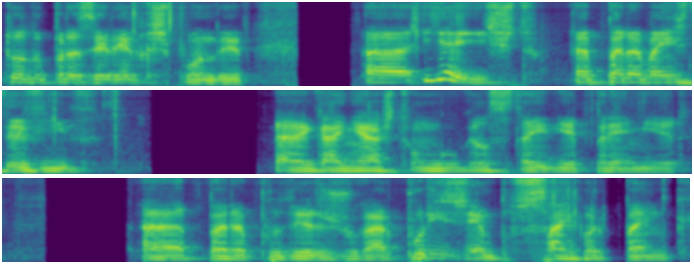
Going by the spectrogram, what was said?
todo o prazer em responder. e é isto. parabéns, David. ganhaste um Google Stadia Premier uh, para poder jogar, por exemplo, Cyberpunk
